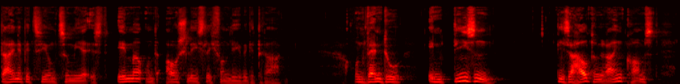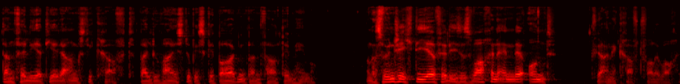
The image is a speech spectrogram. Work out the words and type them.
Deine Beziehung zu mir ist immer und ausschließlich von Liebe getragen. Und wenn du in diesen, diese Haltung reinkommst, dann verliert jede Angst die Kraft, weil du weißt, du bist geborgen beim Vater im Himmel. Und das wünsche ich dir für dieses Wochenende und für eine kraftvolle Woche.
